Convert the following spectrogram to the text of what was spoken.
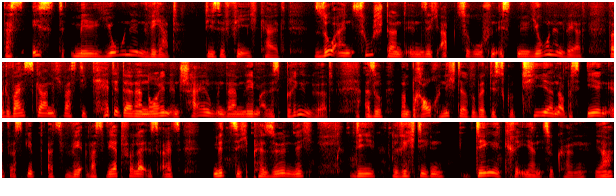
Das ist Millionen wert diese Fähigkeit. So ein Zustand in sich abzurufen, ist Millionen wert, weil du weißt gar nicht, was die Kette deiner neuen Entscheidung in deinem Leben alles bringen wird. Also man braucht nicht darüber diskutieren, ob es irgendetwas gibt, als was wertvoller ist, als mit sich persönlich die richtigen Dinge kreieren zu können, ja.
